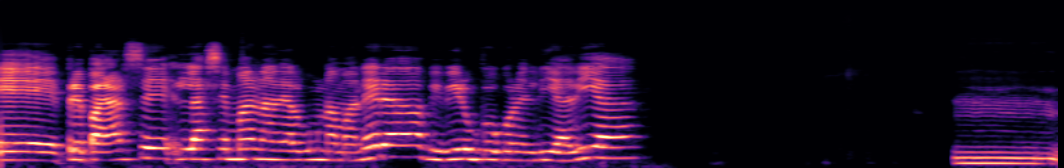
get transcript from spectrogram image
eh, prepararse la semana de alguna manera, vivir un poco en el día a día. Mm,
